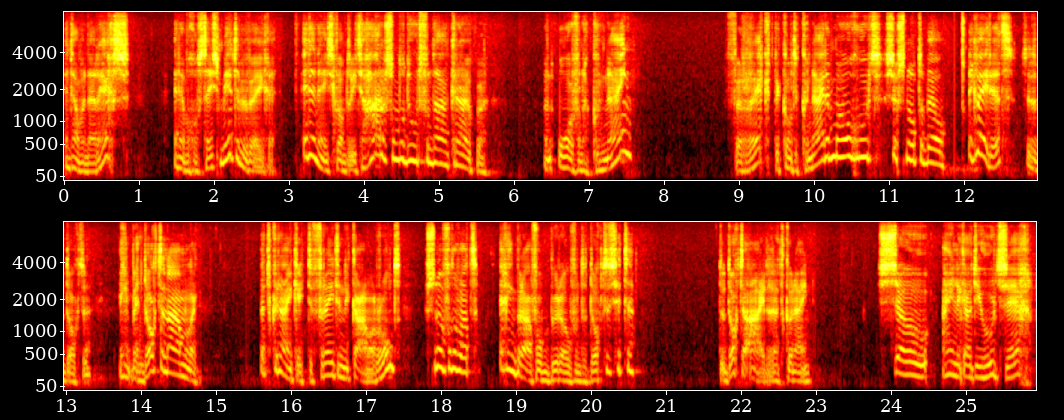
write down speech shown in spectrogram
en dan weer naar rechts. En hij begon steeds meer te bewegen. En ineens kwam er iets harigs onder de hoed vandaan kruipen. Een oor van een konijn? Verrek, er komt een konijn in mijn hooghoed, zegt Snottebel. Ik weet het, zei de dokter. Ik ben dokter namelijk. Het konijn keek tevreden in de kamer rond, snuffelde wat en ging braaf op het bureau van de dokter zitten. De dokter aaide het konijn. Zo, eindelijk uit die hoed zeg.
